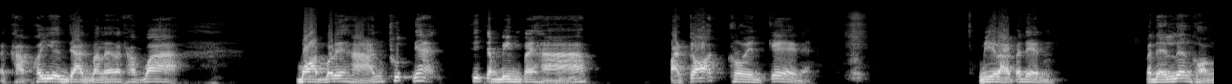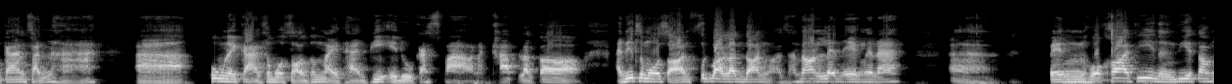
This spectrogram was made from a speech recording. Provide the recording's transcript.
นะครับเขายืนยันมาแล้วนะครับว่า บอร์ดบริหารชุดเนี้ยที่จะบินไปหาปัจจอร์ดโครเอนเก้เนี่ย มีหลายประเด็น ประเด็นเรื่องของการสรรหาผู้อำนวยการสโมสรคนใหม่แทนพี่เอดูกัสปาวนะครับ แล้วก็อันนี้สโมสรฟุตบอลลอนดอนของอาร์เซนอลเล่นเองเลยนะอ่าเป็นหัวข้อที่หนึ่งที่จะต้อง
